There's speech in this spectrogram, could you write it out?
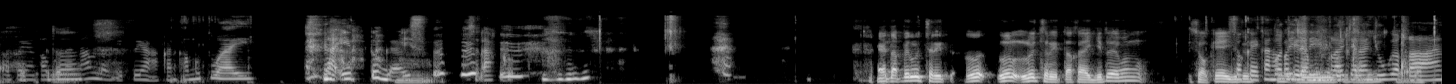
Apa yang kamu tanam dan itu yang akan kamu tuai. Nah itu guys, Hmm. maksud aku. Eh tapi lu cerita lu lu, lu cerita kayak gitu emang is oke It's gitu. okay kan Buat aku Tidak tidak jadi pelajaran juga kan.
